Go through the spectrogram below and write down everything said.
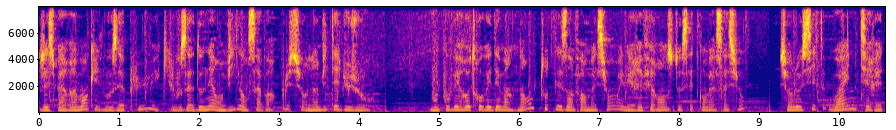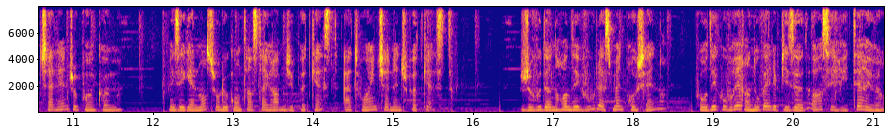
J'espère vraiment qu'il vous a plu et qu'il vous a donné envie d'en savoir plus sur l'invité du jour. Vous pouvez retrouver dès maintenant toutes les informations et les références de cette conversation sur le site wine-challenge.com, mais également sur le compte Instagram du podcast at Wine Challenge Podcast. Je vous donne rendez-vous la semaine prochaine pour découvrir un nouvel épisode hors série Terre et Vin,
